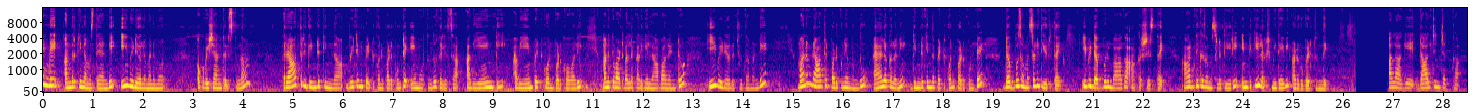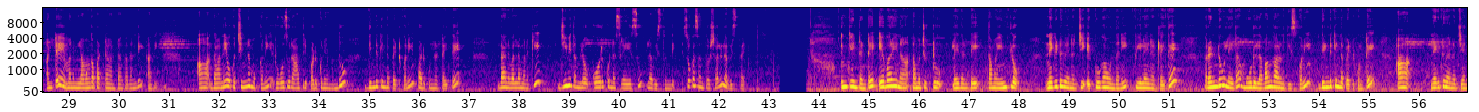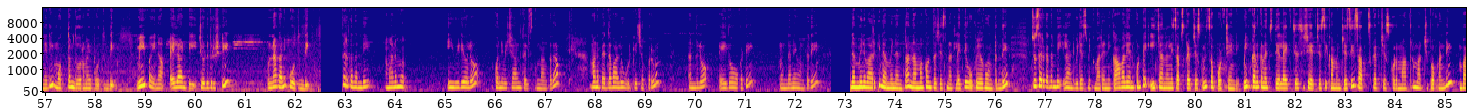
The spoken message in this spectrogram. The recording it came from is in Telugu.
అండి అందరికీ నమస్తే అండి. ఈ వీడియోలో మనము ఒక విషయాన్ని తెలుసుకుందాం. రాత్రి దిండు కింద వీటిని పెట్టుకొని పడుకుంటే ఏమవుతుందో తెలుసా? అది ఏంటి? అవి ఏం పెట్టుకొని పడుకోవాలి? మనకి వాటి వల్ల కలిగే లాభాలేంటో ఈ వీడియోలో చూద్దామండి. మనం రాత్రి పడుకునే ముందు యాలకులని దిండు కింద పెట్టుకొని పడుకుంటే డబ్బు సమస్యలు తీరుతాయి. ఇవి డబ్బును బాగా ఆకర్షిస్తాయి. ఆర్థిక సమస్యలు తీరి ఇంటికి లక్ష్మీదేవి అడుగుపెడుతుంది అలాగే దాల్చిన చెక్క అంటే మనం లవంగ పట్ట అంటాం కదండి అది. దాన్ని ఒక చిన్న ముక్కని రోజు రాత్రి పడుకునే ముందు దిండు కింద పెట్టుకొని పడుకున్నట్టయితే దానివల్ల మనకి జీవితంలో కోరుకున్న శ్రేయస్సు లభిస్తుంది సుఖ సంతోషాలు లభిస్తాయి. ఇంకేంటంటే ఎవరైనా తమ చుట్టూ లేదంటే తమ ఇంట్లో నెగిటివ్ ఎనర్జీ ఎక్కువగా ఉందని ఫీల్ అయినట్లయితే రెండు లేదా మూడు లవంగాలను తీసుకొని దిండు కింద పెట్టుకుంటే ఆ నెగిటివ్ ఎనర్జీ అనేది మొత్తం దూరం అయిపోతుంది మీ పైన ఎలాంటి చెడు దృష్టి ఉన్నా కానీ పోతుంది. సరే కదండి మనము ఈ వీడియోలో కొన్ని విషయాలను తెలుసుకుందాం కదా. మన పెద్దవాళ్ళు ఊరికే చెప్పరు. అందులో ఏదో ఒకటి ఉండనే ఉంటుంది. నమ్మిన వారికి నమ్మినంత నమ్మకంతో చేసినట్లయితే ఉపయోగం ఉంటుంది. చూసారు కదండి ఇలాంటి వీడియోస్ మీకు మరిన్ని కావాలి అనుకుంటే ఈ ఛానల్ని సబ్స్క్రైబ్ చేసుకుని సపోర్ట్ చేయండి. మీకు కనుక నచ్చితే లైక్ చేసి షేర్ చేసి కామెంట్ చేసి సబ్స్క్రైబ్ చేసుకోవడం మాత్రం మర్చిపోకండి. బాయ్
